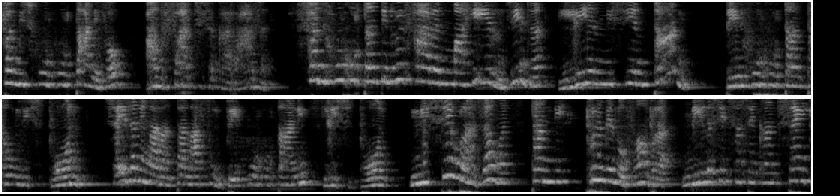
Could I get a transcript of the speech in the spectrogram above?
fa misy horohorontany avao amin'ny faritra isan-karazany. Fa ny horohorontany tena hoe faran'ny mahery indrindra lian'ny nisian'ny tany dia ny horohorontany tao Lisbona. Izay izany anaran'ny tanà foiben'ny horohorontany iny, Lisbona. Niseho raha izao an, tamin'ny premier novembre mille sept cent cinquante cinq,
